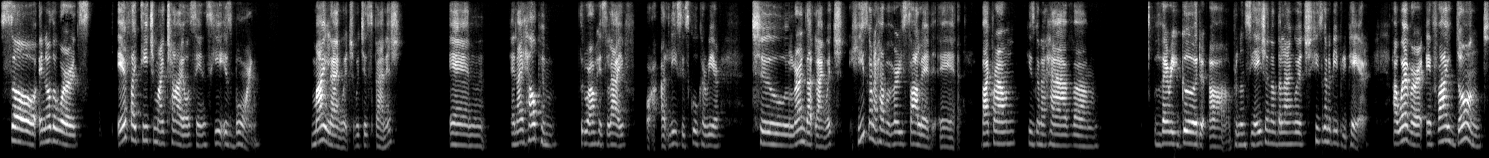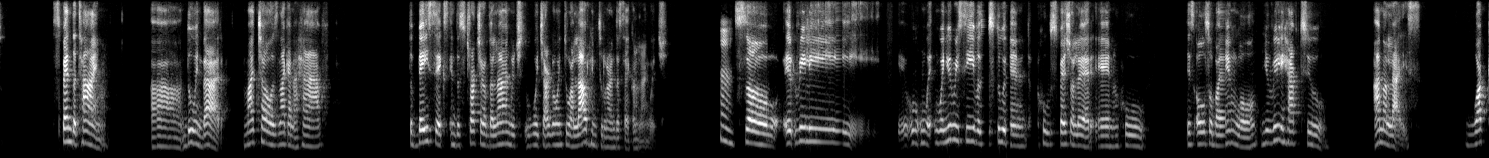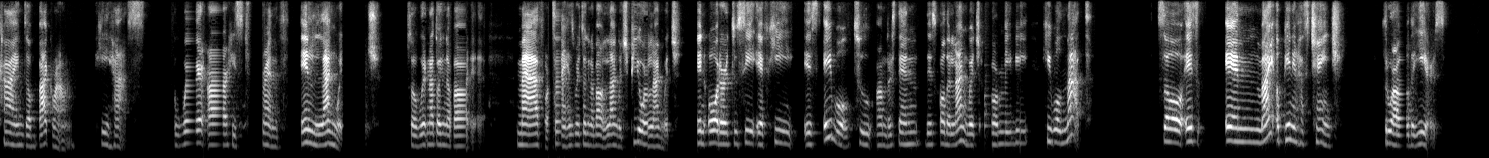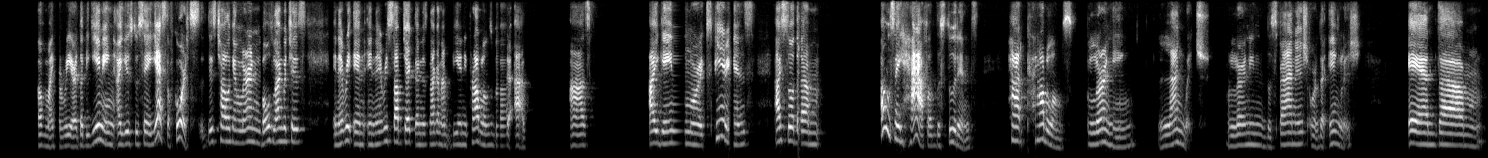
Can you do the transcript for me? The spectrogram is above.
So, in other words, if I teach my child since he is born my language, which is Spanish, and and I help him throughout his life, or at least his school career, to learn that language. He's going to have a very solid uh, background. He's going to have um, very good uh, pronunciation of the language. He's going to be prepared. However, if I don't spend the time uh, doing that, my child is not going to have the basics in the structure of the language, which are going to allow him to learn the second language. Hmm. So it really, when you receive a student who's special ed and who is also bilingual, you really have to analyze what kind of background he has. Where are his strengths in language? So we're not talking about uh, math or science, we're talking about language, pure language, in order to see if he is able to understand this other language or maybe he will not. So it's, in my opinion, has changed throughout the years of my career. At the beginning, I used to say, yes, of course, this child can learn both languages in every in, in every subject and it's not going to be any problems but as, as i gained more experience i saw that um, i would say half of the students had problems learning language learning the spanish or the english and um,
